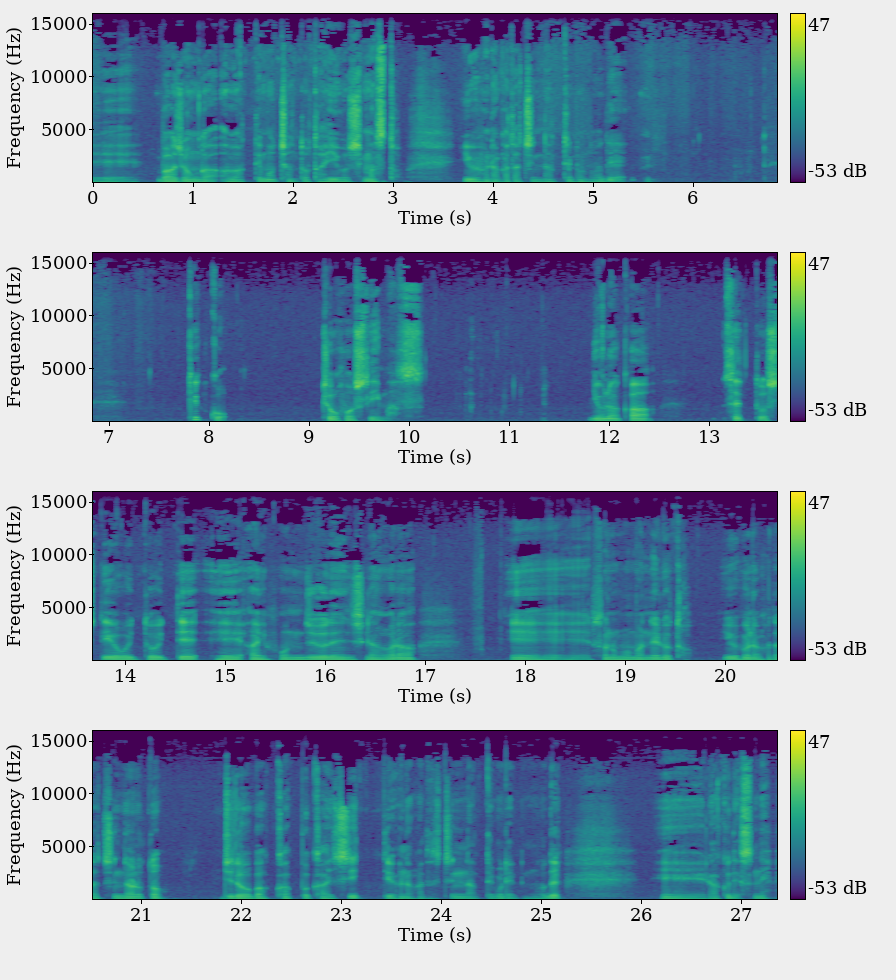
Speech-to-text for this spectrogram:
えー、バージョンが上がってもちゃんと対応しますという風な形になってるので、結構重宝しています。夜中セットしておいといて、えー、iPhone 充電しながら、えー、そのまま寝るという風な形になると自動バックアップ開始っていう風な形になってくれるので、えー、楽ですね。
